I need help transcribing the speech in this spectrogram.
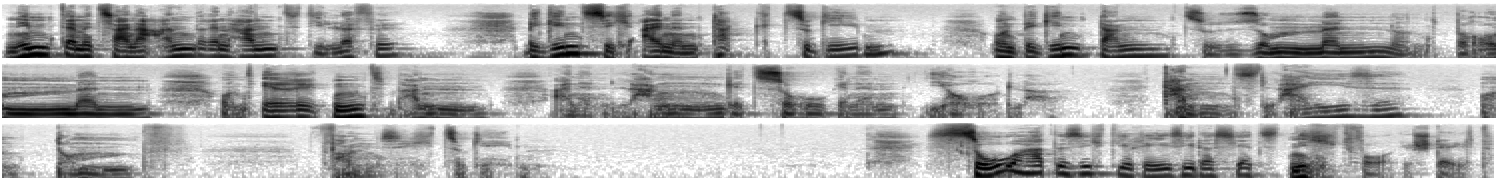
nimmt er mit seiner anderen Hand die Löffel, beginnt sich einen Takt zu geben und beginnt dann zu summen und brummen und irgendwann einen langgezogenen Jodler, ganz leise und dumpf von sich zu geben. So hatte sich die Resi das jetzt nicht vorgestellt.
